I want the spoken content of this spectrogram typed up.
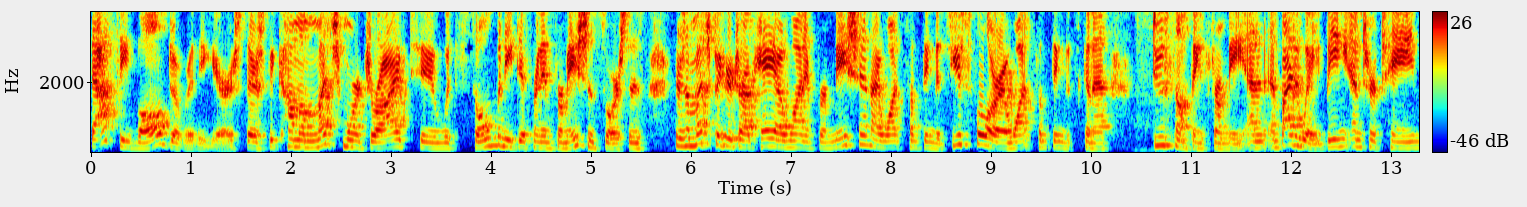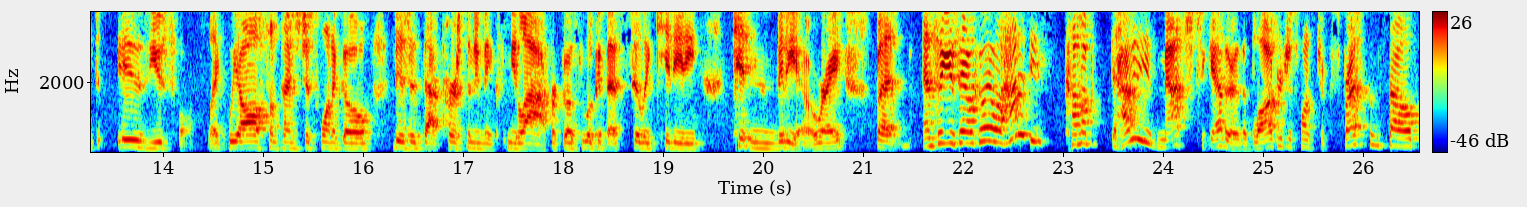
that's evolved over the years. There's become a much more drive to, with so many different information sources, there's a much bigger drive. Hey, I want information. I want something that's useful, or I want something that's going to do something for me. And, and by the way, being entertained is useful. Like we all sometimes just want to go visit that person who makes me laugh, or go look at that silly kitty kitten video, right? But and so you say, okay, well, how do these come up? How do these match together? The blogger just wants to express themselves.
